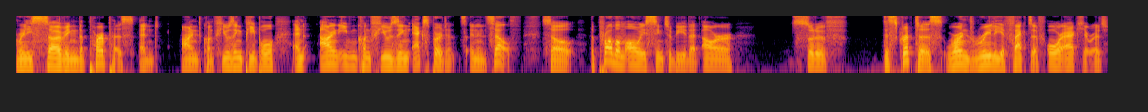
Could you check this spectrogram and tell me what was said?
really serving the purpose and aren't confusing people and aren't even confusing experts in itself. So the problem always seemed to be that our sort of descriptors weren't really effective or accurate.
